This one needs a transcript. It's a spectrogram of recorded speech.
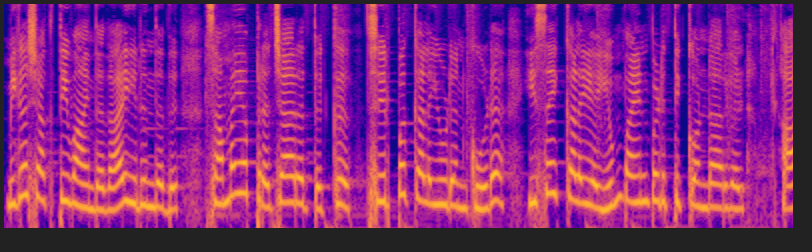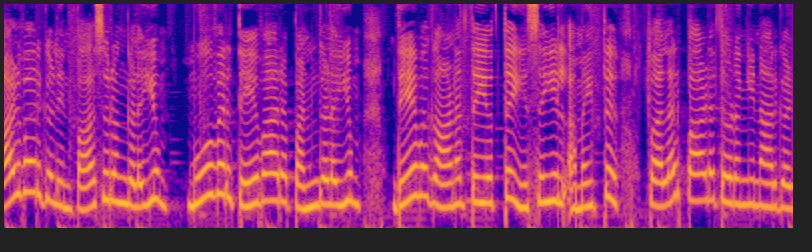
மிக சக்தி வாய்ந்ததாய் இருந்தது. சமய பிரச்சாரத்துக்கு சிற்பக்கலையுடன் கூட இசைக்கலையையும் பயன்படுத்தி கொண்டார்கள். ஆழ்வார்களின் பாசுரங்களையும் மூவர் தேவார பண்களையும் தேவகானத்தையொத்த இசையில் அமைத்து பலர் பாடத் தொடங்கினார்கள்.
